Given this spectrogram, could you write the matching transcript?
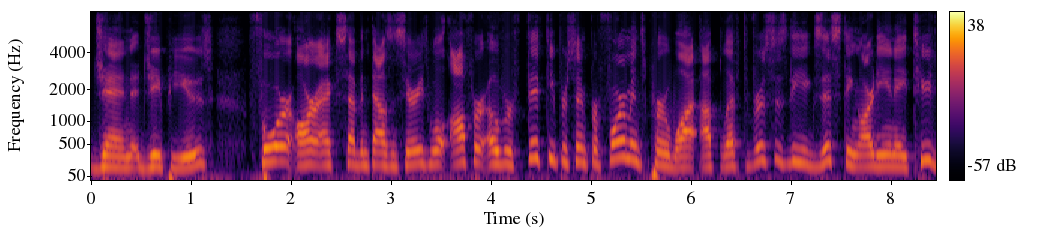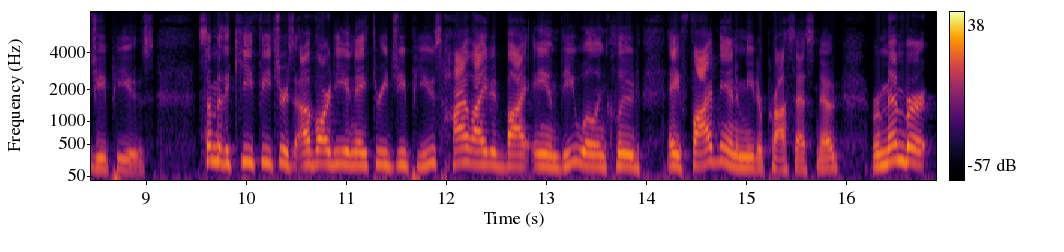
gen GPUs for RX 7000 series will offer over 50% performance per watt uplift versus the existing RDNA 2 GPUs. Some of the key features of RDNA 3 GPUs highlighted by AMD will include a 5 nanometer process node. Remember,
